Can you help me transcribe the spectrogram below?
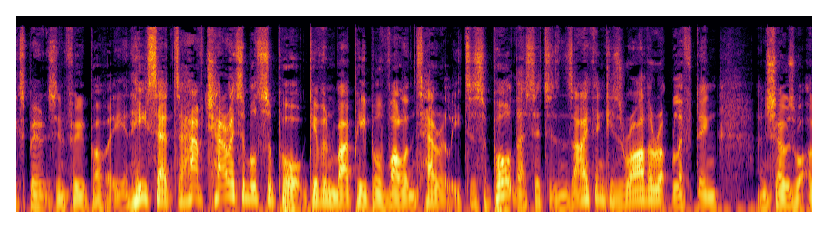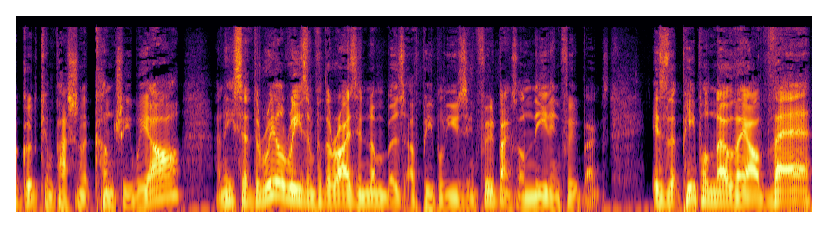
experiencing food poverty. And he said to have charitable support given by people voluntarily to support their citizens, I think is rather uplifting and shows what a good, compassionate country we are. And he said the real reason for the rise in numbers of people using food banks or needing food banks is that people know they are there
